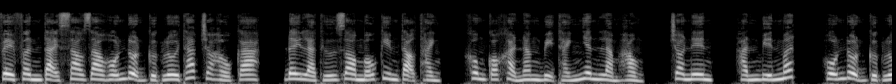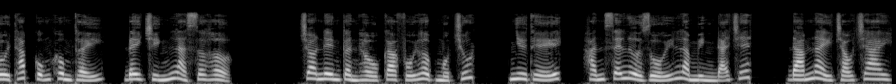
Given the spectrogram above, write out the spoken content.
Về phần tại sao giao hỗn độn cực lôi tháp cho hầu ca, đây là thứ do mẫu kim tạo thành, không có khả năng bị thánh nhân làm hỏng, cho nên, hắn biến mất, hỗn độn cực lôi tháp cũng không thấy, đây chính là sơ hở. Cho nên cần hầu ca phối hợp một chút, như thế, hắn sẽ lừa dối là mình đã chết. Đám này cháu trai,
